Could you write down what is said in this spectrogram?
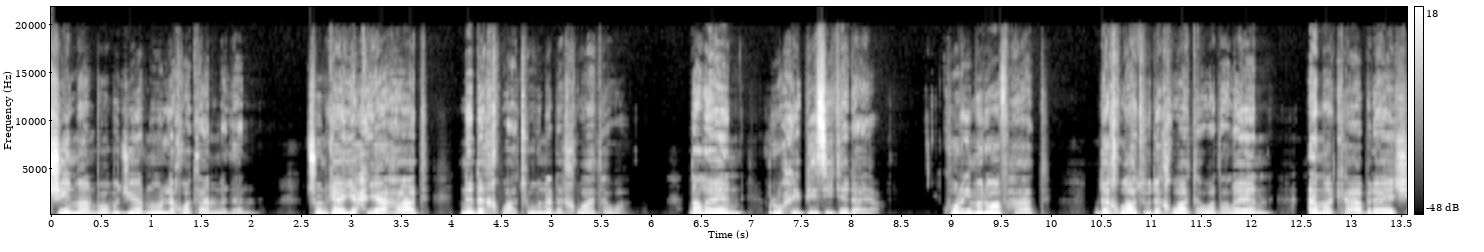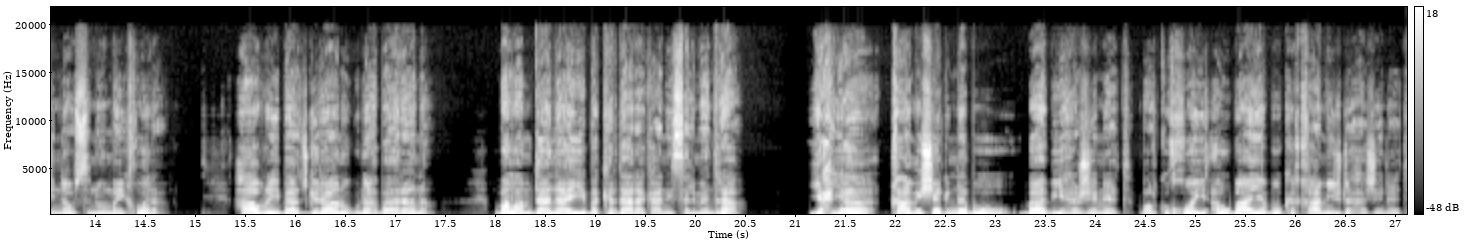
شینمان بۆ بگێرن و لە خۆتان نەدەن چونکە یەحیا هات نەدەخوات و نەدەخواتەوە دەڵێن ڕوحی پیسی تێدایە کوڕی مرۆڤ هات دەخوات و دەخواتەوە دەڵێن ئەمە کابرایەکی نەوسن و مەیخۆرە هاوڕێی باجگران و گوناهبارانە بەڵام دانایی بە کردارەکانی سەلمێنرا یەحیا قامیشێک نەبوو بابی هەژێنێت بەڵکو خۆی ئەو بایە بوو کە قامیش دەهەژێنێت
